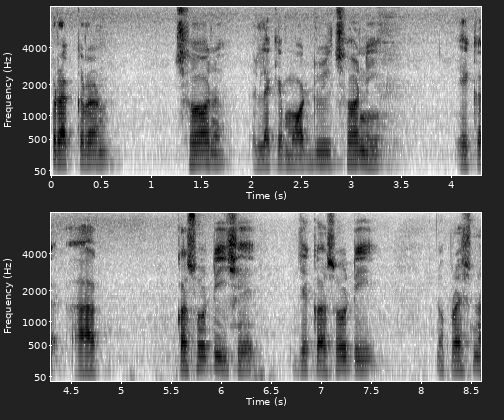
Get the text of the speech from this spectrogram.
પ્રકરણ છ એટલે કે મોડ્યુલ છની એક, આ કસોટી છે, જે કસોટીનો પ્રશ્ન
